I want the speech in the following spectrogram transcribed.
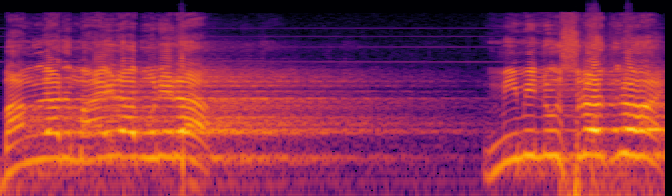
বাংলার মায়েরা, বোনেরা, মিমি নুসরত নয়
